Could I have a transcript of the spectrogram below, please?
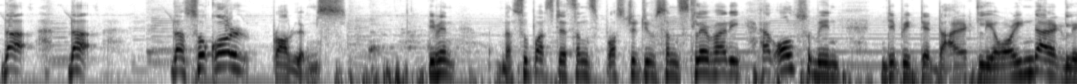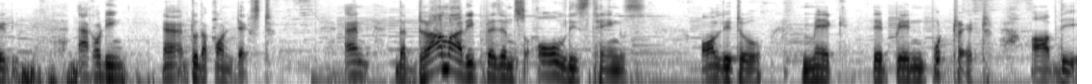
the, the, the so-called problems, even the superstitions, prostitution, slavery have also been depicted directly or indirectly according uh, to the context. And the drama represents all these things only to make a pen portrait of the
